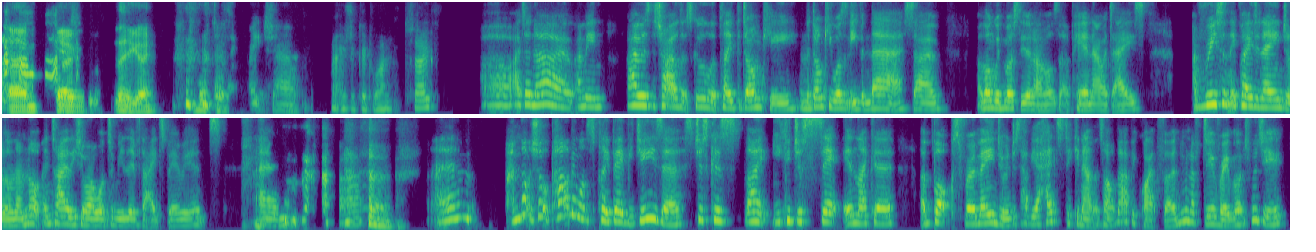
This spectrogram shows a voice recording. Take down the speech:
Um, so there you go. That's a great shout. That is a good one. So, Oh, I don't know. I mean, I was the child at school that played the donkey, and the donkey wasn't even there. So, along with most of the other animals that appear nowadays, I've recently played an angel, and I'm not entirely sure I want to relive that experience. Um, um, I'm not sure. Part of me wants to play baby Jesus, just because, like, you could just sit in like a a box for a manger and just have your head sticking out the top. That'd be quite fun. You wouldn't have to do very much, would you?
